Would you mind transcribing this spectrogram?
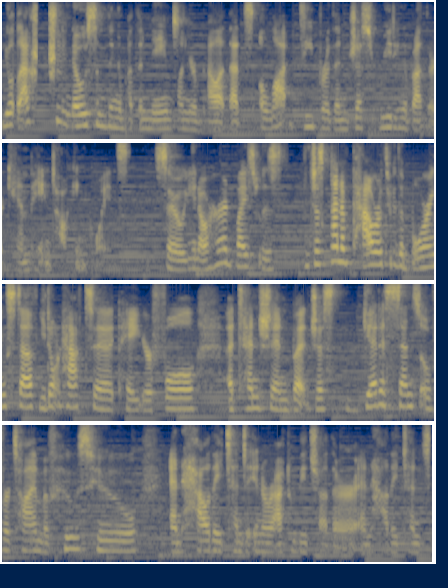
you'll actually know something about the names on your ballot that's a lot deeper than just reading about their campaign talking points. So, you know, her advice was just kind of power through the boring stuff. You don't have to pay your full attention, but just get a sense over time of who's who and how they tend to interact with each other and how they tend to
